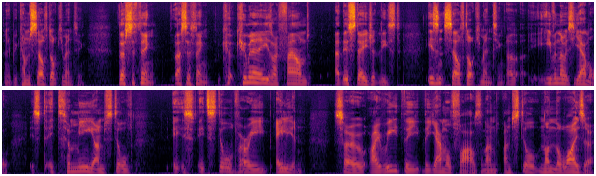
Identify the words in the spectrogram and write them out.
and it becomes self-documenting. That's the thing. That's the thing. Kubernetes, I found at this stage at least, isn't self-documenting. Uh, even though it's YAML, it's it, to me, I'm still it's it's still very alien. So I read the, the YAML files and I'm, I'm still none the wiser.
